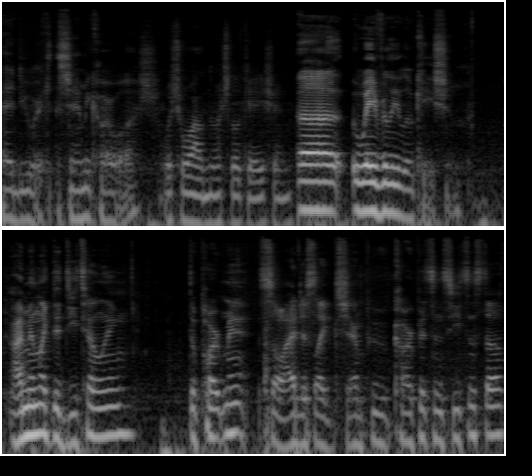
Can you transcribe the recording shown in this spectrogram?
I do work at the Chamois Car Wash. Which one? Which location? Uh, Waverley location. I'm in like the detailing department, so I just like shampoo carpets and seats and stuff.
